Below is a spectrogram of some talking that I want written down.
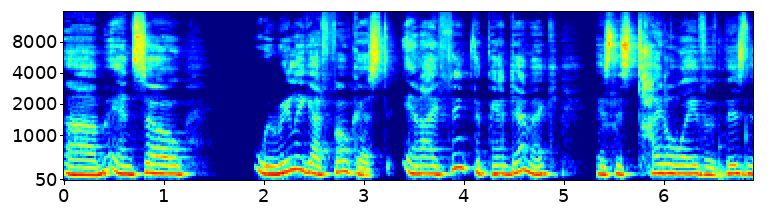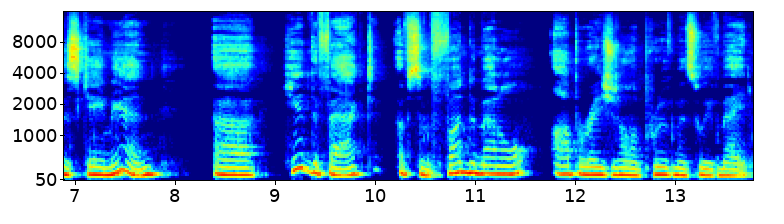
um, and so we really got focused and i think the pandemic as this tidal wave of business came in uh, hid the fact of some fundamental operational improvements we've made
